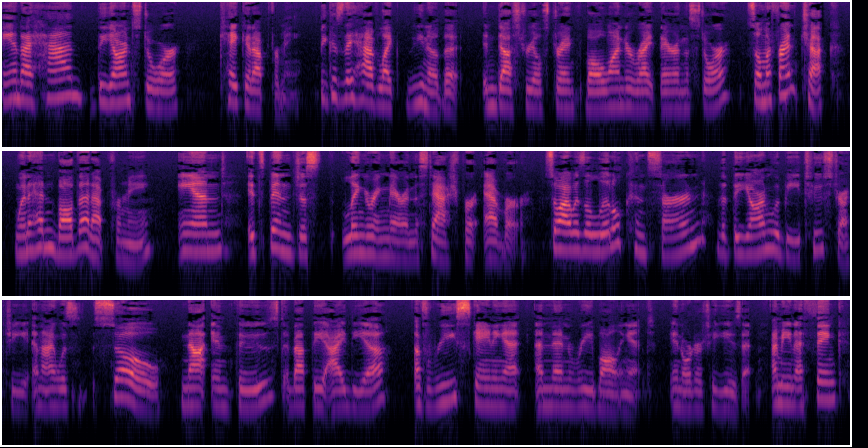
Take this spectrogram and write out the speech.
and I had the yarn store cake it up for me because they have like, you know, the industrial strength ball winder right there in the store. So my friend Chuck went ahead and balled that up for me, and it's been just lingering there in the stash forever. So I was a little concerned that the yarn would be too stretchy, and I was so not enthused about the idea of reskeining it and then reballing it in order to use it. I mean, I think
